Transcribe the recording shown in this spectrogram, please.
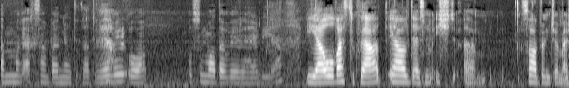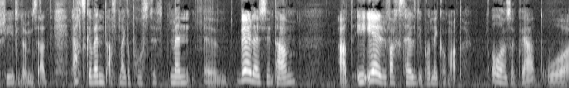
at man kan akkurat bare njóta det at du hever, ja. og Og så må det være her via. Ja, og vet du hva? Jeg har det som ikke... Um, så har bringt jeg meg skit til dem, så at alt skal vente alt mega positivt. Men um, vi er det sin tann, at jeg er faktisk heldig på en ikke om at. Og han sa hva, og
